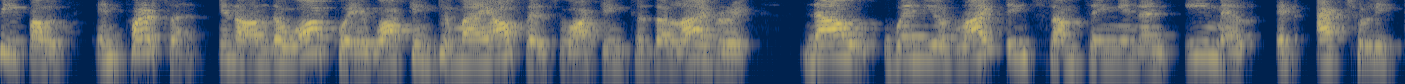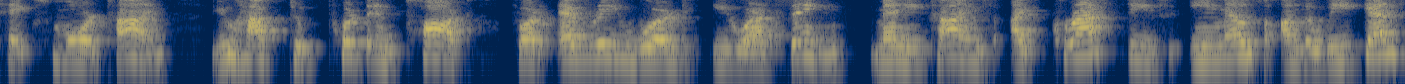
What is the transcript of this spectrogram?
people in person, you know, on the walkway, walking to my office, walking to the library. Now, when you're writing something in an email, it actually takes more time. You have to put in thought for every word you are saying. Many times I craft these emails on the weekends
